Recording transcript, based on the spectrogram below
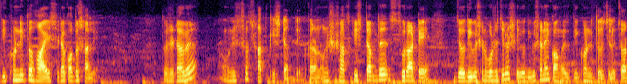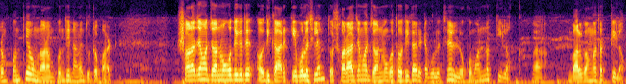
দ্বিখণ্ডিত হয় সেটা কত সালে? তো সেটা হবে উনিশশো সাত খ্রিস্টাব্দে। কারণ উনিশশো সাত খ্রিস্টাব্দে সুরাটে যে অধিবেশন বসেছিল, সেই অধিবেশনেই কংগ্রেস দ্বিখণ্ডিত হয়েছিল। চরমপন্থী এবং নরমপন্থী নামে দুটো পার্ট স্বরাজ আমার জন্মগত অধিকার কে বলেছিলেন? তো স্বরাজ আমার জন্মগত অধিকার, এটা বলেছিলেন লোকমান্য তিলক বা বালগঙ্গাধর তিলক।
